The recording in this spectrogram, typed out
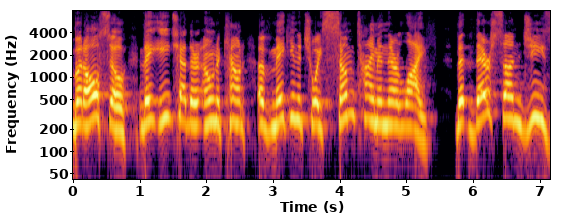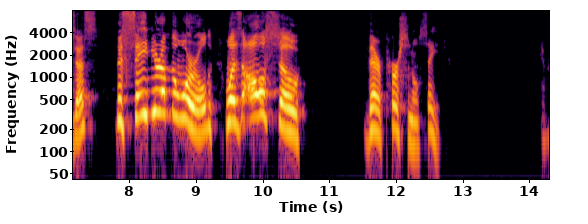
But also, they each had their own account of making the choice sometime in their life that their son Jesus, the Savior of the world, was also their personal Savior. Ever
